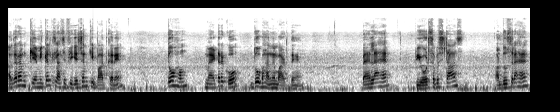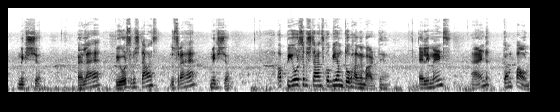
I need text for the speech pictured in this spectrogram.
अगर हम केमिकल क्लासिफिकेशन की बात करें तो हम मैटर को दो भाग में बांटते हैं। पहला है प्योर सब्सटेंस और दूसरा है मिक्सचर पहला है प्योर सब्सटेंस दूसरा है मिक्सचर अब प्योर सब्सटेंस को भी हम दो भाग में बांटते हैं। Elements and compound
